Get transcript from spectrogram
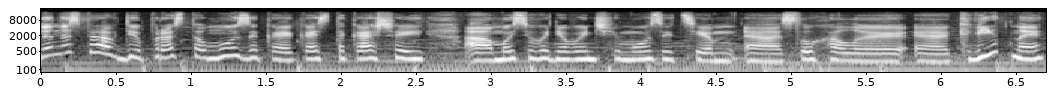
Ну насправді просто музика, якась така ще й. А ми сьогодні в іншій музиці слухали е, квітни,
